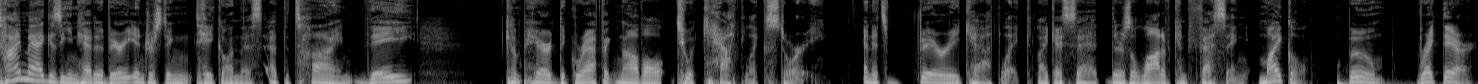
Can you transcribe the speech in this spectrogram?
Time magazine had a very interesting take on this at the time. They compared the graphic novel to a Catholic story, and it's very Catholic. Like I said, there's a lot of confessing. Michael, boom, right there,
